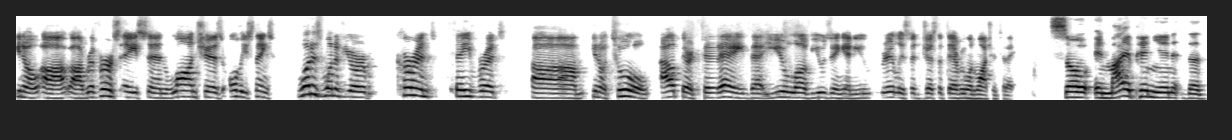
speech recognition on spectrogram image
you know, uh, uh, reverse ASIN, launches, all these things. What is one of your current favorite, um, you know, tool out there today that you love using and you really suggest it to everyone watching today? So, in my opinion, the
